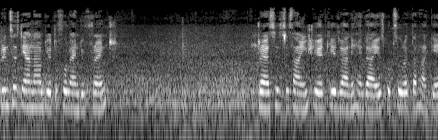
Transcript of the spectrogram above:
princess diana, beautiful and different. Dresses design share किए जा रहे हैं गाइस खूबसूरत तरह के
